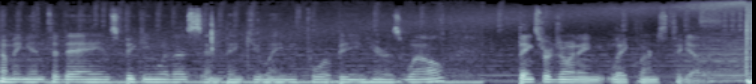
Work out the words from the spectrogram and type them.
coming in today and speaking with us, and thank you, Lainey, for being here as well. Thanks for joining Lake Learns Together.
